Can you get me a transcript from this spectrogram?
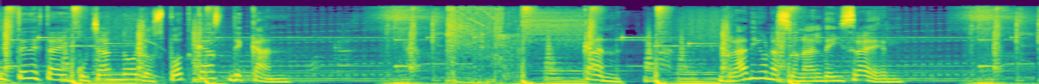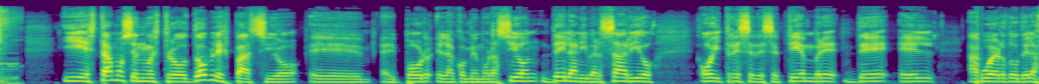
Usted está escuchando los podcasts de CAN. CAN, Radio Nacional de Israel. Y estamos en nuestro doble espacio eh, eh, por la conmemoración del aniversario, hoy 13 de septiembre, del el acuerdo de las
